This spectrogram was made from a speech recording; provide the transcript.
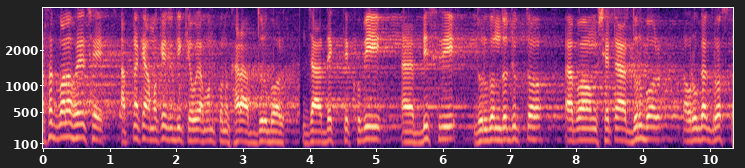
অর্থাৎ বলা হয়েছে, আপনাকে আমাকে যদি কেউ এমন কোনো খারাপ, দুর্বল, যা দেখতে খুবই বিশ্রী, দুর্গন্ধযুক্ত এবং সেটা দুর্বল, রোগাগ্রস্ত,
